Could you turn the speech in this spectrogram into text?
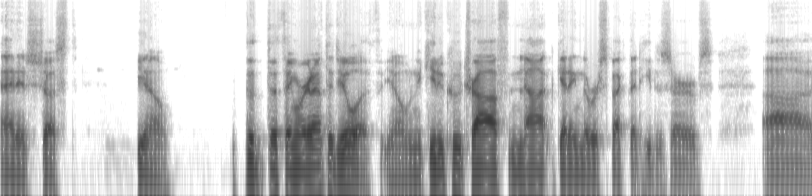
and it's just, you know, the, the thing we're going to have to deal with. You know, Nikita Kucherov not getting the respect that he deserves, uh,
